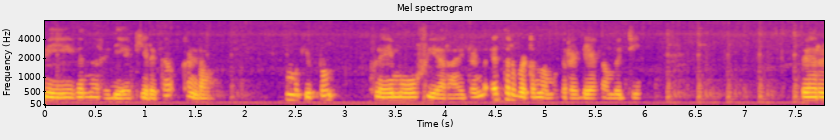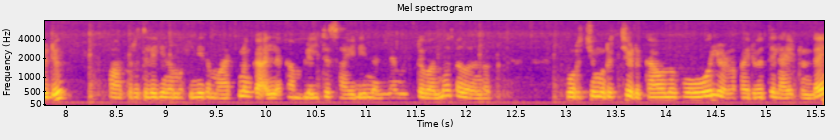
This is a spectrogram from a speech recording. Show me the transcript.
വേഗം റെഡിയാക്കി എടുക്കാം. കണ്ടോ? നമുക്കിപ്പം ഫ്ലെയിം ഓഫ് ചെയ്യാറായിട്ടുണ്ട് എത്ര പെട്ടെന്ന് നമുക്ക് റെഡിയാക്കാൻ പറ്റി? വേറൊരു പാത്രത്തിലേക്ക് നമുക്കിനി ഇത് മാറ്റണം. അല്ല കംപ്ലീറ്റ് സൈഡിൽ നിന്നെല്ലാം വിട്ട് വന്ന്. അതുകൊണ്ട് മുറിച്ച് മുറിച്ചെടുക്കാവുന്ന പോലെയുള്ള പരുവത്തിലായിട്ടുണ്ടേ.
